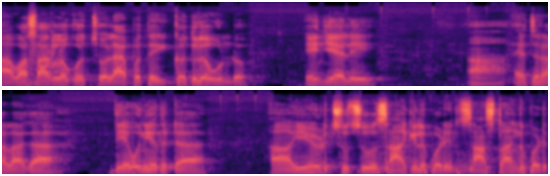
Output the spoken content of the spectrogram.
ఆ వసారలోకి వచ్చో లేకపోతే గదిలో ఉండో ఏం చేయాలి? ఎజరాలాగా దేవుని ఎదుట ఆ ఏడ్చుచు సాగిలపడి సాష్టాంగపడి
